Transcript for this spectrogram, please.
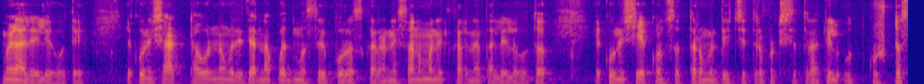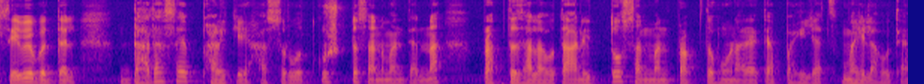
मिळालेले होते. एकोणीसशे अठ्ठावन्नमध्ये त्यांना पद्मश्री पुरस्काराने सन्मानित करण्यात आलेलं होतं. एकोणीसशे एकोणसत्तरमध्ये चित्रपट क्षेत्रातील उत्कृष्ट सेवेबद्दल दादासाहेब फाळके हा सर्वोत्कृष्ट सन्मान त्यांना प्राप्त झाला होता आणि तो सन्मान प्राप्त होणाऱ्या त्या पहिल्याच महिला होत्या.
